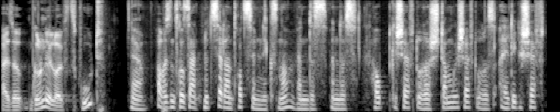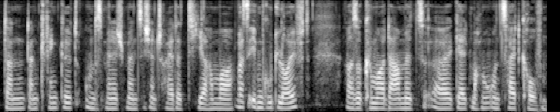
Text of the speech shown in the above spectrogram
Also im Grunde läuft's gut. Ja, aber es ist interessant, nützt ja dann trotzdem nichts, ne? Wenn das, wenn das Hauptgeschäft oder Stammgeschäft oder das alte Geschäft dann, dann kränkelt und das Management sich entscheidet, hier haben wir, was eben gut läuft, also können wir damit äh, Geld machen und Zeit kaufen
